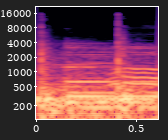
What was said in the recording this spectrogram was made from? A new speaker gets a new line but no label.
Oh.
